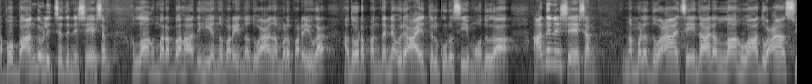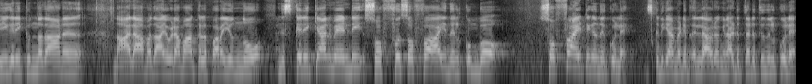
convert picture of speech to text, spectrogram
അപ്പോൾ ബാങ്ക് വിളിച്ചതിന് ശേഷം അള്ളാഹു മറബഹാദിഹി എന്ന് പറയുന്ന ദുആ നമ്മൾ പറയുക. അതോടൊപ്പം തന്നെ ഒരു ആയത്തുൽ കുർസിയും ഓതുക. അതിനുശേഷം നമ്മൾ ദുആ ചെയ്താൽ അള്ളാഹു ആ ദുആ സ്വീകരിക്കുന്നതാണ്. നാലാമതായ ഉലമാക്കൾ പറയുന്നു നിസ്കരിക്കാൻ വേണ്ടി സൊഫ് സൊഫായി നിൽക്കുമ്പോൾ സൊഫായിട്ട് ഇങ്ങനെ നിൽക്കൂലേ? നിസ്കരിക്കാൻ വേണ്ടി എല്ലാവരും ഇങ്ങനെ അടുത്തടുത്ത് നിൽക്കൂലേ?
